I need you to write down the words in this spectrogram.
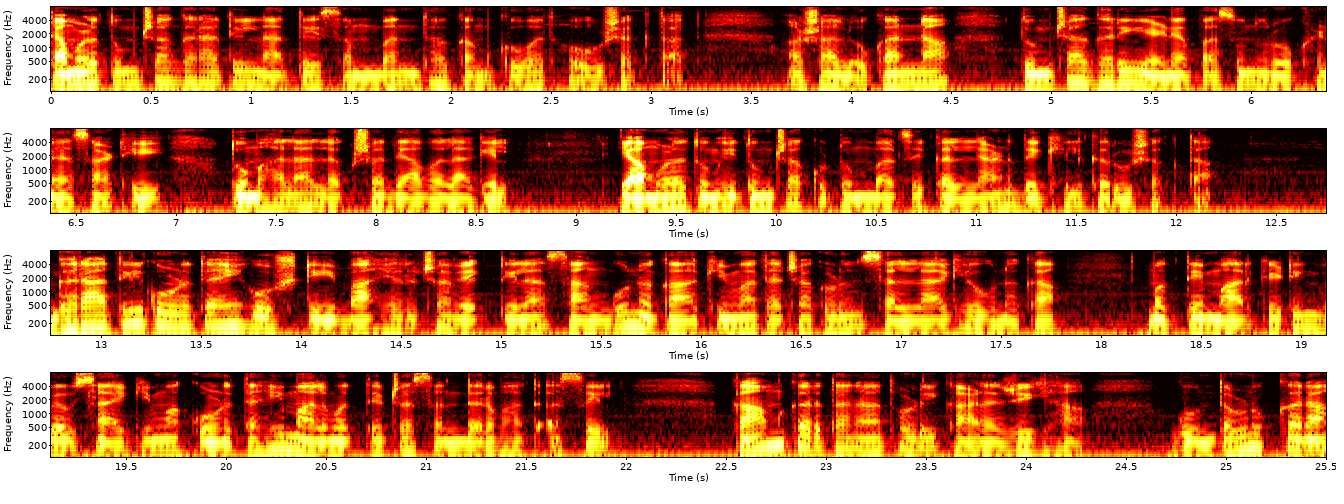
त्यामुळे तुमच्या घरातील नातेसंबंध कमकुवत होऊ शकतात. अशा लोकांना तुमच्या घरी येण्यापासून रोखण्यासाठी तुम्हाला लक्ष द्यावं लागेल. यामुळे तुम्ही तुमच्या कुटुंबाचे कल्याण देखील करू शकता. घरातील कोणत्याही गोष्टी बाहेरच्या व्यक्तीला सांगू नका किंवा त्याच्याकडून सल्ला घेऊ नका. मग ते मार्केटिंग व्यवसाय किंवा कोणत्याही मालमत्तेच्या संदर्भात असेल. काम करताना थोडी काळजी घ्या. गुंतवणूक करा.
